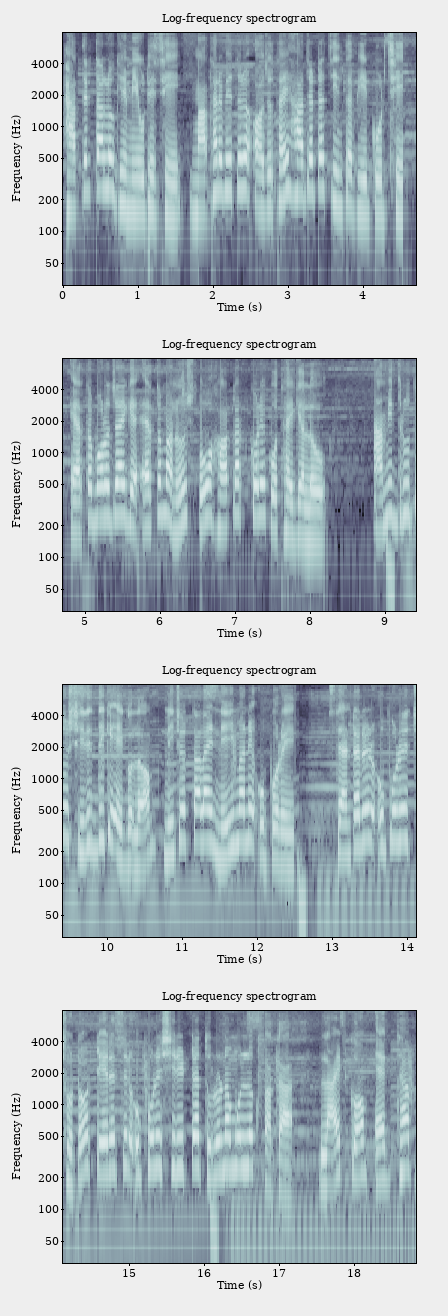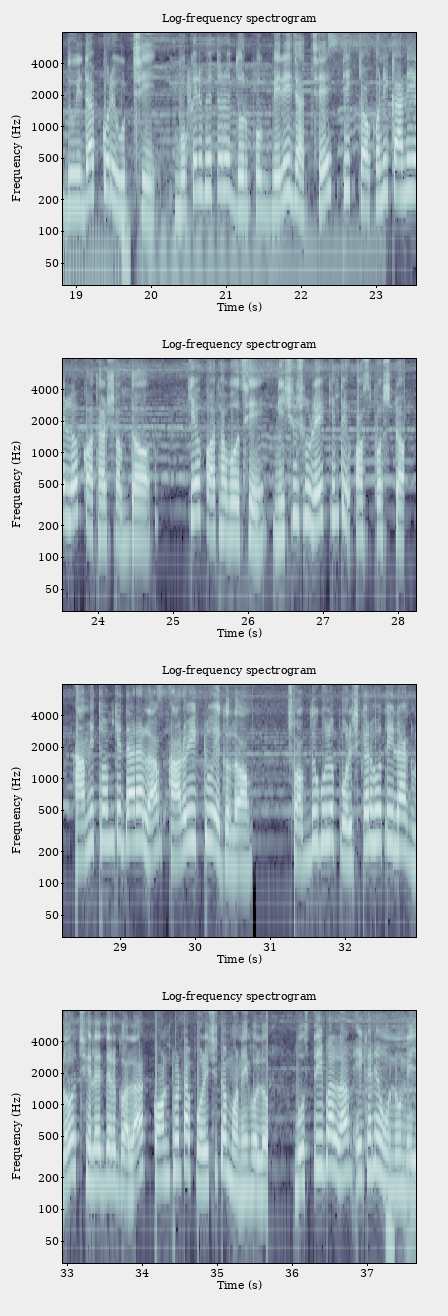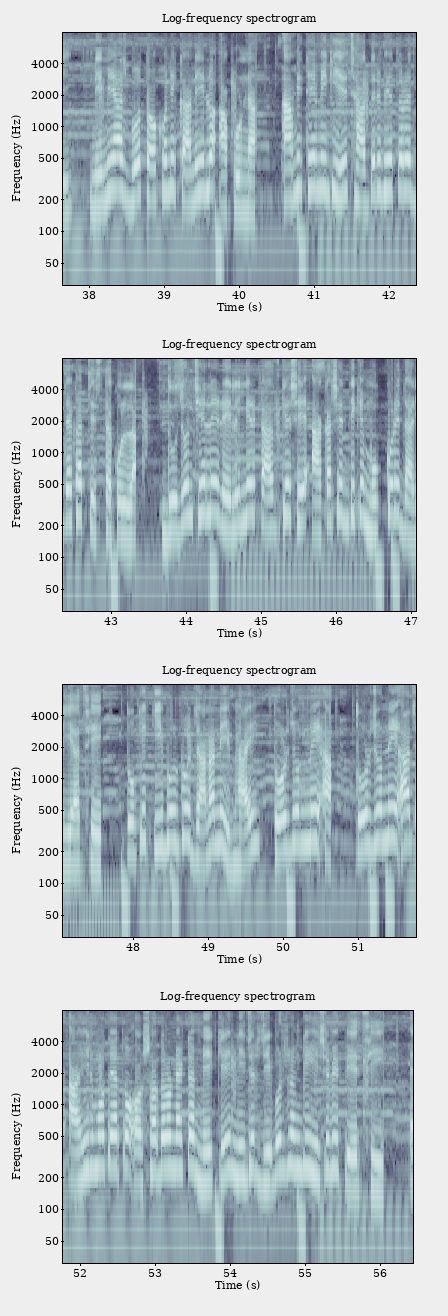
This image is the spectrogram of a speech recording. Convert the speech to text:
হাতের তালু ঘেমে উঠেছে, মাথার ভেতরে অযথায় হাজারটা চিন্তা ভিড় করছে। এত বড় জায়গা এত মানুষ, ও হঠাৎ করে কোথায় গেল? আমি দ্রুত সিঁড়ির দিকে এগোলাম, নিচের তলায় নেই মানে উপরে। সেন্টারের উপরে ছোট, টেরেসের উপরে সিঁড়িটা তুলনামূলক ফাঁকা। লাইট কম, এক ধাপ, দুই ধাপ করে উঠছি। বুকের ভেতরে দুর্ভোগ বেড়েই যাচ্ছে, ঠিক তখনই কানে এলো কথার শব্দ। কেউ কথা বলছে, নিশু সুরে কিন্তু অস্পষ্ট। আমি থমকে দাঁড়ালাম, আরও একটু এগোলাম। শব্দগুলো পরিষ্কার হতেই লাগল, ছেলেদের গলা, কণ্ঠটা পরিচিত মনে হলো। বুঝতেই পারলাম, এখানে অনু নেই। নেমে আসব, তখনই কানে এলো আপুর্ণা। আমি থেমে গিয়ে ছাদের ভেতরে দেখার চেষ্টা করলাম। দুজন ছেলে রেলিংয়ের কাজ ঘেসে আকাশের দিকে মুখ করে দাঁড়িয়ে আছে। তোকে কি বলব জানা নেই ভাই, তোর জন্যই তোর জন্যই আজ আহির মতো এত অসাধারণ একটা মেয়েকে নিজের জীবনসঙ্গী হিসেবে পেয়েছি।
